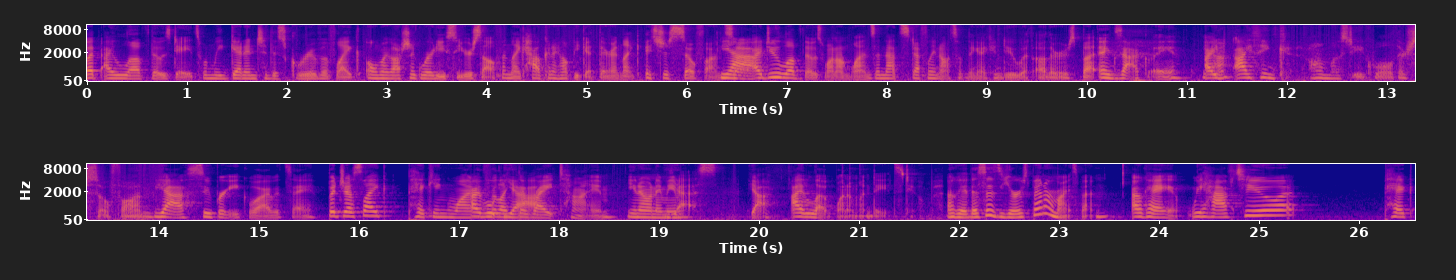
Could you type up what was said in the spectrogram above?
But I love those dates when we get into this groove of like, oh my gosh, like where do you see yourself and like how can I help you get there? And like it's just so fun. So Yeah. I do love those one on ones and that's definitely not something I can do with others. But Exactly. Yeah. I I think almost equal. They're so fun. yeah, super equal, I would say. But just like picking one I for like the right time. You know what I mean? Yes. Yeah, I love one on one dates too. Okay, this is your spin or my spin? Okay, we have to pick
